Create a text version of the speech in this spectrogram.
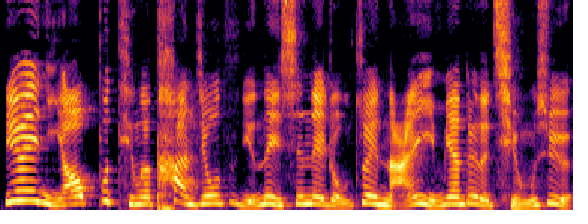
因为你要不停的探究自己内心那种最难以面对的情绪，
